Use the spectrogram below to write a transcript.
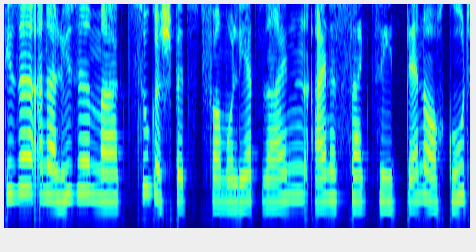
Diese Analyse mag zugespitzt formuliert sein, eines zeigt sie dennoch gut,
